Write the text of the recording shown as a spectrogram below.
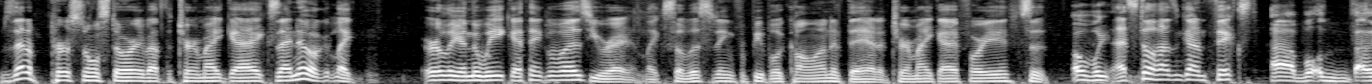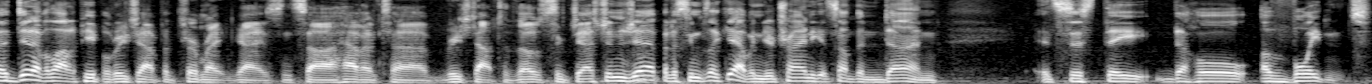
Is that a personal story about the termite guy? Because I know, like, earlier in the week, I think it was, you were like soliciting for people to call on if they had a termite guy for you. So Oh, wait. that still hasn't gotten fixed. Uh, well, I did have a lot of people reach out for the termite guys, and so I haven't uh, reached out to those suggestions yet. But it seems like yeah, when you're trying to get something done, it's just the the whole avoidance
